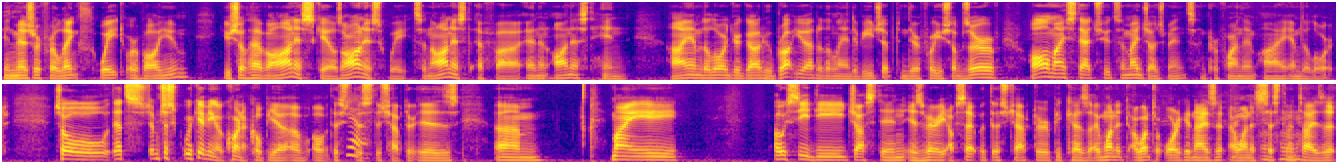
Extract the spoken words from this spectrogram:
in measure for length, weight, or volume. You shall have honest scales, honest weights, an honest ephah, and an honest hin. I am the Lord your God who brought you out of the land of Egypt, and therefore you shall observe all my statutes and my judgments and perform them. I am the Lord. So that's I'm just we're giving a cornucopia of, of this, Yeah. this this chapter is. Um, my OCD Justin is very upset with this chapter because I wanted I want to organize it. I want to systematize it.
